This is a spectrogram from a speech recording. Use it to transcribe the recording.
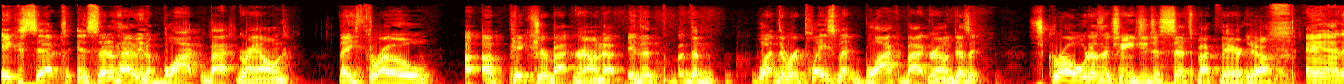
except instead of having a black background, they throw a, a picture background. At, the the what the replacement black background doesn't scroll, doesn't change. It just sits back there. Yeah. and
